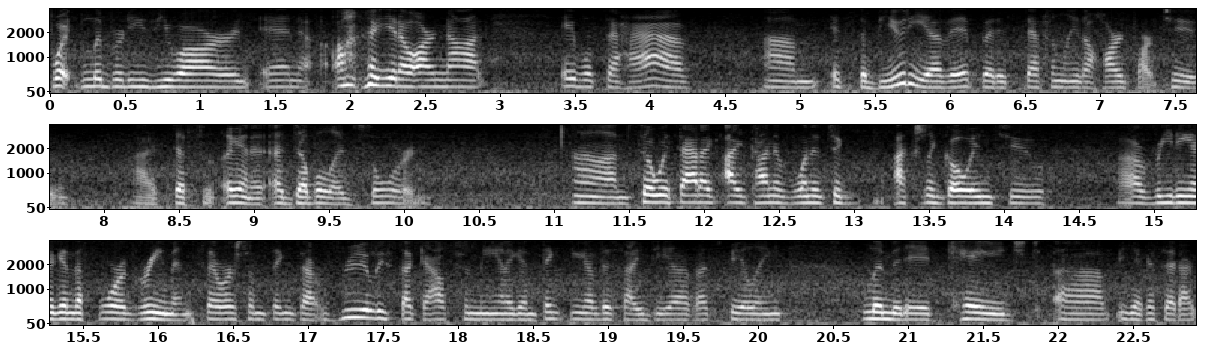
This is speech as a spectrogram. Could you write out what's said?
what liberties you are and, and you know are not able to have. Um, it's the beauty of it, but it's definitely the hard part too. Uh, it's definitely again a, a double-edged sword. Um, so with that, I, I, kind of wanted to actually go into uh, reading again the four agreements. There were some things that really stuck out to me, and again thinking of this idea of us feeling limited, caged. Uh, like I said, I,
